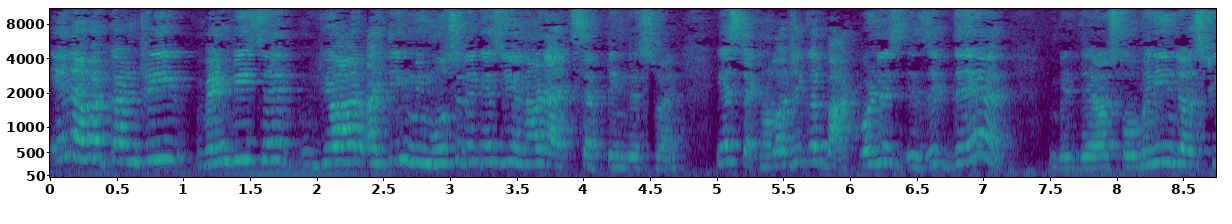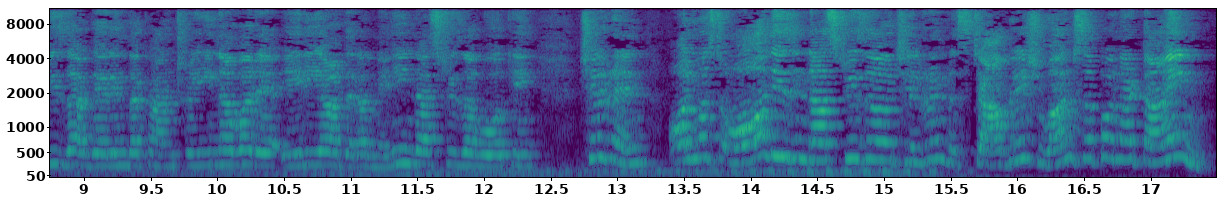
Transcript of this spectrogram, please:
In our country, when we say you are, I think most of the cases you are not accepting this one. Yes, technological backwardness, is it there? There are so many industries are there in the country. In our area, there are many industries are working. Children, almost all these industries are children established once upon a time.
